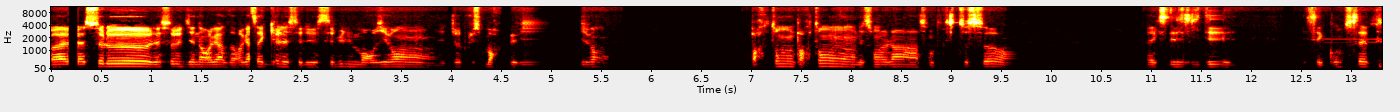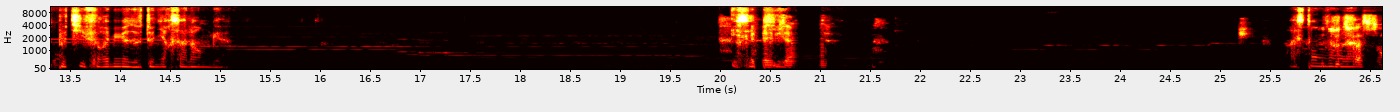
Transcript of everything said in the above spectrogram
Ouais, laisse-le, laisse-le, Diana, regarde, regarde sa gueule, et c'est lui, c'est lui le mort-vivant. Il est déjà plus mort que vi- vivant. Partons, partons, laissons-le là à son triste sort. Avec ses idées et ses concepts. Ce petit ferait mieux de tenir sa langue. Et c'est Eh bien, Restons de toute là. façon,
